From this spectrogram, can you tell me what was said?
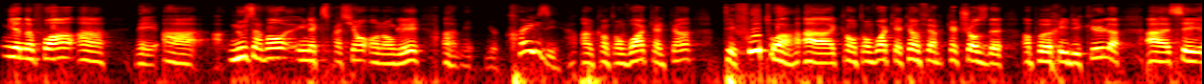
Combien de fois, euh, mais euh, nous avons une expression en anglais, ah, mais you're crazy. Hein, quand on voit quelqu'un, t'es fou toi. Euh, quand on voit quelqu'un faire quelque chose de un peu ridicule, c'est,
